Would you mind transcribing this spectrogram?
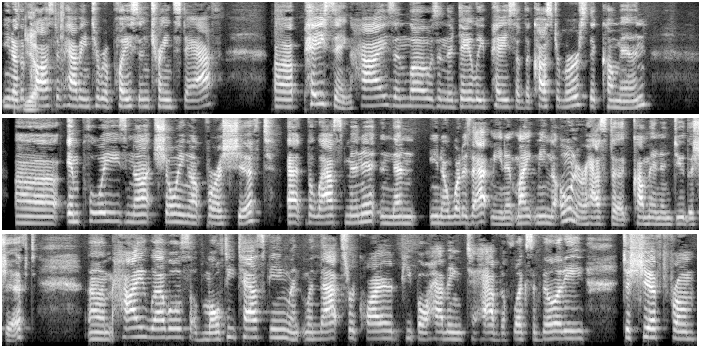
you know, the Yep. cost of having to replace and train staff, uh, pacing, highs and lows in the daily pace of the customers that come in, uh, employees not showing up for a shift at the last minute. And then, you know, what does that mean? It might mean the owner has to come in and do the shift. Um, high levels of multitasking when, when that's required, people having to have the flexibility to shift from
